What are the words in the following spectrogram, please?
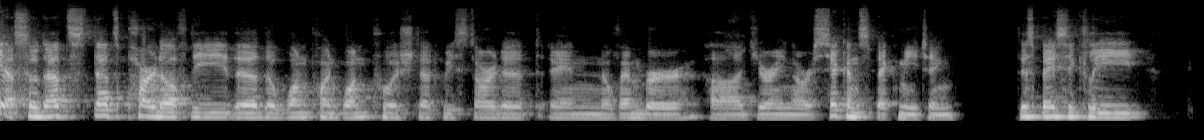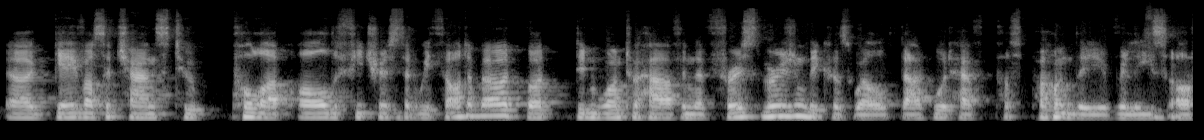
Yeah, so that's that's part of the the, the 1.1 push that we started in November uh, during our second spec meeting. This basically uh, gave us a chance to pull up all the features that we thought about but didn't want to have in the first version because well that would have postponed the release of,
